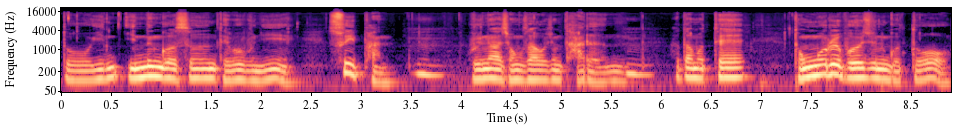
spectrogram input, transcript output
또 있, 있는 것은 대부분이 수입한 음, 우리나라 정서하고 좀 다른 음, 하다못해 동물을 보여주는 것도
